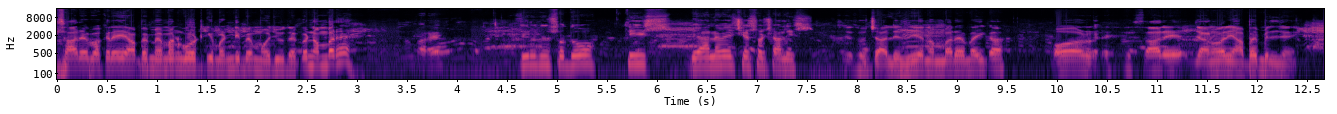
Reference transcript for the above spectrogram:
सारे बकरे यहाँ पे मेमन गोट की मंडी पे मौजूद है। कोई नंबर है? नंबर है। ज़ीरो तीन सौ दो तीस बयानवे छः सौ चालीस। छः सौ चालीस ये नंबर है भाई का। और सारे जानवर यहाँ पे मिल जाएँगे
